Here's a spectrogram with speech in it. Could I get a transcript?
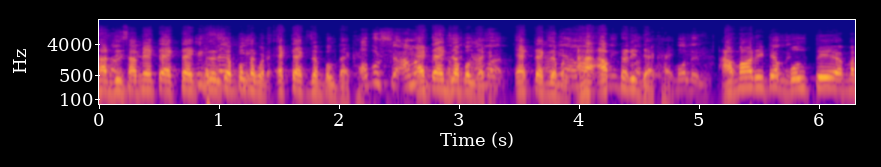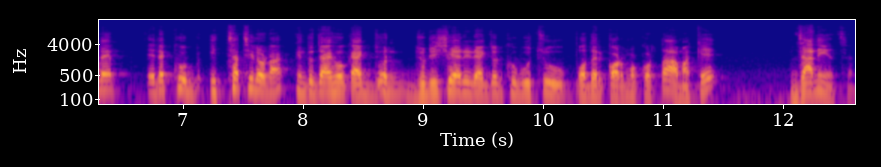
সার্জিস আমি একটা একটা. এক্সাম্পল দেখাবো একটা এক্সাম্পল দেখাই। অবশ্যই, আমার একটা দেখাই একটা হ্যাঁ আপনারই দেখাই। আমার এটা বলতে মানে এটা খুব ইচ্ছা ছিল না কিন্তু যাই হোক একজন জুডিশিয়ারির একজন খুব উঁচু পদের কর্মকর্তা আমাকে জানিয়েছেন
